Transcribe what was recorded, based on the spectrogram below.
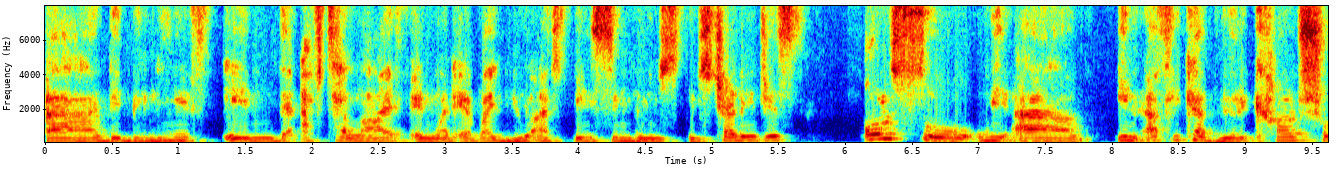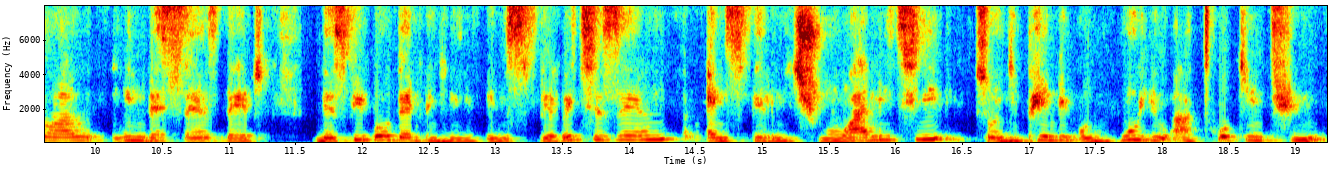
Uh, they believe in the afterlife and whatever you are facing those those challenges. Also, we are in Africa very cultural in the sense that there's people that believe in spiritism and spirituality. So, depending on who you are talking to,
